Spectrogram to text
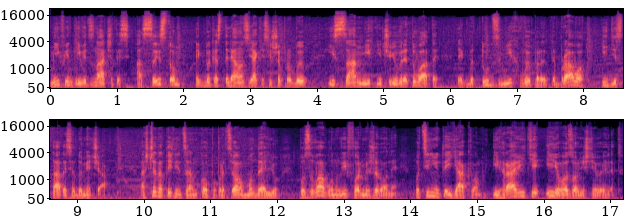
Міг він і відзначитись асистом, якби Кастелянос якісніше пробив, і сам міг нічию врятувати, якби тут зміг випередити браво і дістатися до м'яча. А ще на тижні Циганков попрацював моделлю, позував у новій формі Жирони. Оцінюйте, як вам і гра Віті, і його зовнішній вигляд.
